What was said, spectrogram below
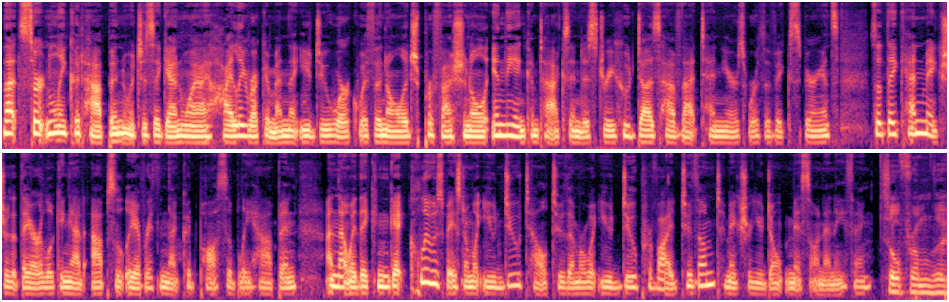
That certainly could happen, which is again why I highly recommend that you do work with a knowledge professional in the income tax industry who does have that 10 years worth of experience so that they can make sure that they are looking at absolutely everything that could possibly happen. And that way they can get clues based on what you do tell to them or what you do provide to them to make sure you don't miss on anything. So, from the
